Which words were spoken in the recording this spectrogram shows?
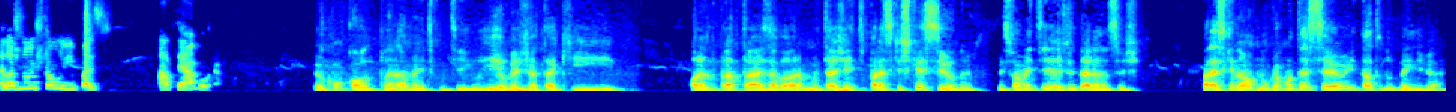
elas não estão limpas até agora. Eu concordo plenamente contigo e eu vejo até que olhando para trás agora, muita gente parece que esqueceu, né? Principalmente as lideranças. Parece que não, nunca aconteceu e tá tudo bem já.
